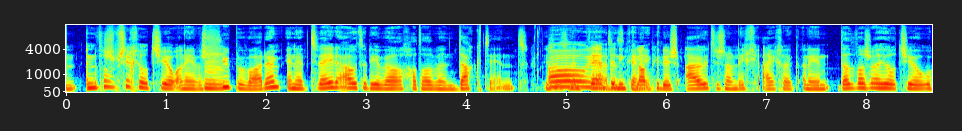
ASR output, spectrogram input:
en dat was op zich heel chill, alleen het was Mm. super warm. En de tweede auto die we wel gehad, hadden we een daktent. Dus dat is Oh, een ja, tent dat en die klap ik. je dus uit. Dus dan lig je eigenlijk alleen... Dat was wel heel chill.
